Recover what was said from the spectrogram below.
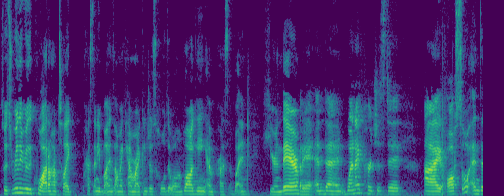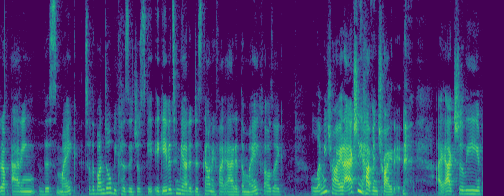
So it's really, really cool. I don't have to like press any buttons on my camera. I can just hold it while I'm vlogging and press a button here and there. And then when I purchased it, I also ended up adding this mic to the bundle because it just it gave it to me at a discount if I added the mic. So I was like, let me try it. I actually haven't tried it. I actually,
